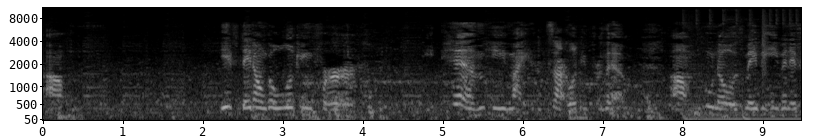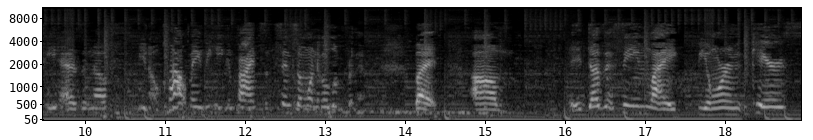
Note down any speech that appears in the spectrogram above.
um, if they don't go looking for him, he might start looking for them. Um, who knows? Maybe even if he has enough, you know, clout, maybe he can find some, send someone to go look for them. But um, it doesn't seem like Bjorn cares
